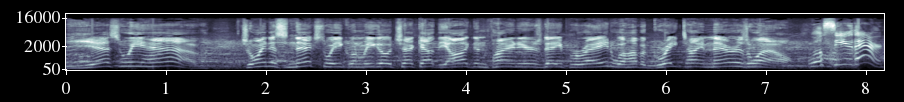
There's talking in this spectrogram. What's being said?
Yes, we have. Join us next week when we go check out the Ogden Pioneers Day Parade. We'll have a great time there as well. We'll see you there.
